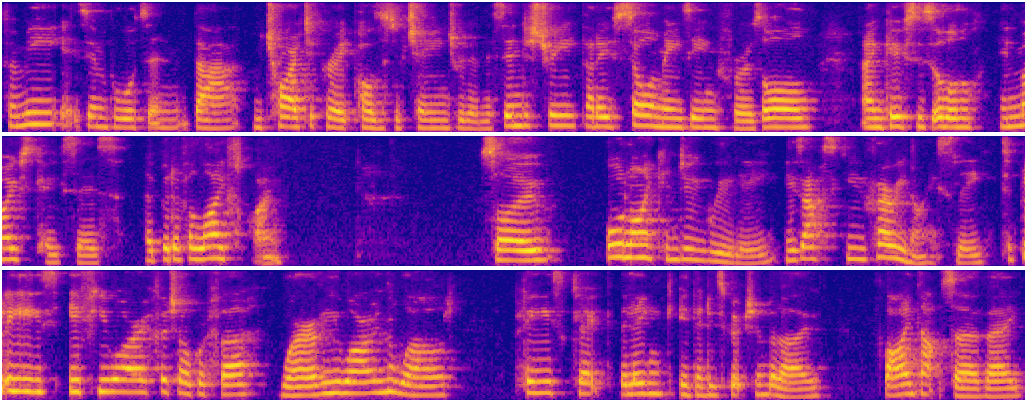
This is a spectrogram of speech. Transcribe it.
for me, it's important that we try to create positive change within this industry that is so amazing for us all and gives us all, in most cases, a bit of a lifeline. So, all I can do really is ask you very nicely to please, if you are a photographer, wherever you are in the world, please click the link in the description below find that survey,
